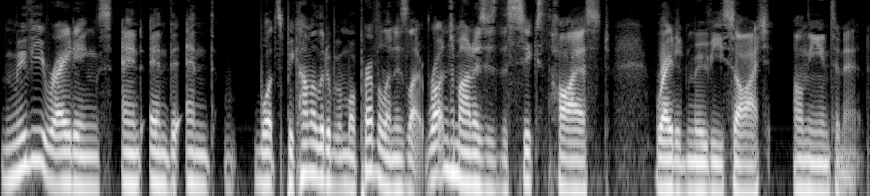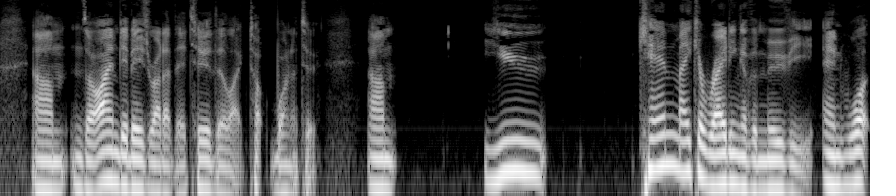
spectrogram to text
movie ratings and and and what's become a little bit more prevalent is like Rotten Tomatoes is the sixth highest rated movie site on the internet. Um, and so IMDb is right up there too. They're like top one or two. Um, you can make a rating of a movie, and what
